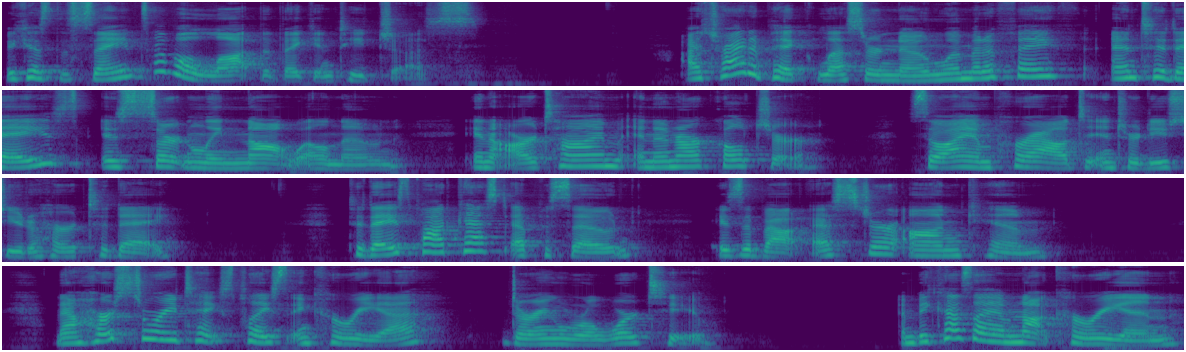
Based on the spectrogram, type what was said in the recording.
because the saints have a lot that they can teach us. I try to pick lesser known women of faith, and today's is certainly not well known in our time and in our culture. So I am proud to introduce you to her today. Today's podcast episode is about Esther An Kim. Now, her story takes place in Korea during World War II. And because I am not Korean,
